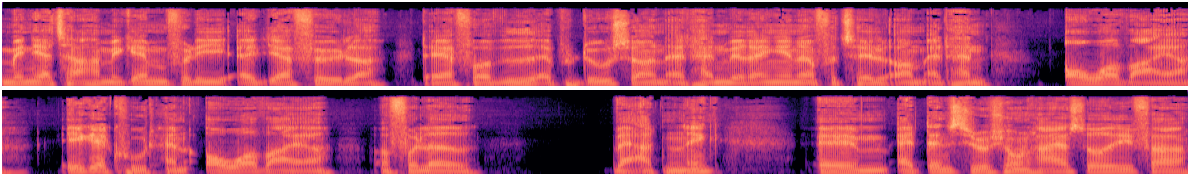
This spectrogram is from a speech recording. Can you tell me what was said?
Men jeg tager ham igennem, fordi at jeg føler, da jeg får at vide af produceren, at han vil ringe ind og fortælle om, at han overvejer, ikke akut, han overvejer at forlade verden, ikke? Øhm, at den situation har jeg stået i før,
